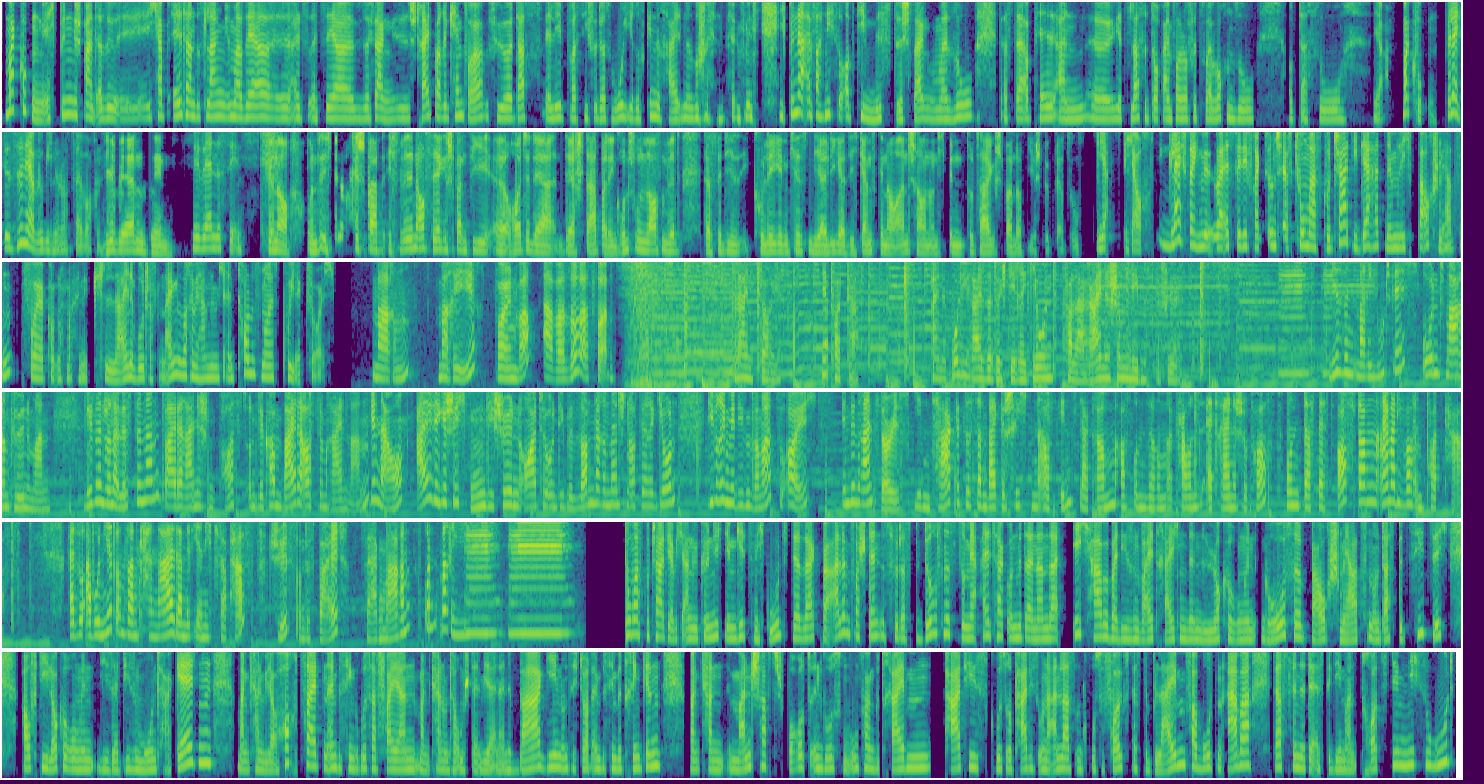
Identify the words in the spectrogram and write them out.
mal gucken, ich bin gespannt. Also, äh, ich habe Eltern bislang immer sehr äh, als, als sehr, wie soll ich sagen, äh, streitbare Kämpfer für das erlebt, was sie für das Wohl ihres Kindes halten. Insofern bin ich, ich bin da einfach nicht so optimistisch, sagen wir mal so, dass der Appell an, äh, jetzt lasse doch einfach noch für zwei Wochen so ob das so, ja, mal gucken. Vielleicht es sind ja wirklich nur noch zwei Wochen. Wir werden sehen. Wir werden es sehen. Genau. Und ich bin auch gespannt, ich bin auch sehr gespannt, wie äh, heute der, der Start bei den Grundschulen laufen wird. Das wird die Kollegin Kirsten Bialdiga sich ganz genau anschauen und ich bin total gespannt auf ihr Stück dazu. Ja, ich auch. Gleich sprechen wir über SPD-Fraktionschef Thomas Kutschaty. Der hat nämlich Bauchschmerzen. Vorher kommt noch mal eine kleine Botschaft in eigene Sache. Wir haben nämlich ein tolles neues Projekt für euch. Maren, Marie, wollen wir? Aber sowas von. Rhein Stories, der Podcast. Eine Bulli-Reise durch die Region voller rheinischem Lebensgefühl. Wir sind Marie Ludwig und Maren Könemann. Wir sind Journalistinnen bei der Rheinischen Post und wir kommen beide aus dem Rheinland. Genau. All die Geschichten, die schönen Orte und die besonderen Menschen aus der Region, die bringen wir diesen Sommer zu euch in den Rhein-Stories. Jeden Tag gibt es dann bei Geschichten auf Instagram auf unserem Account at Rheinische Post und das Best-of dann einmal die Woche im Podcast. Also abonniert unseren Kanal, damit ihr nichts verpasst. Tschüss und bis bald, sagen Maren und Marie. Thomas Kutschaty habe ich angekündigt, dem geht's nicht gut. Der sagt bei allem Verständnis für das Bedürfnis zu mehr Alltag und Miteinander, ich habe bei diesen weitreichenden Lockerungen große Bauchschmerzen und das bezieht sich auf die Lockerungen, die seit diesem Montag gelten. Man kann wieder Hochzeiten ein bisschen größer feiern, man kann unter Umständen wieder in eine Bar gehen und sich dort ein bisschen betrinken, man kann Mannschaftssport in größerem Umfang betreiben, Partys, größere Partys ohne Anlass und große Volksfeste bleiben verboten, aber das findet der SPD-Mann trotzdem nicht so gut.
